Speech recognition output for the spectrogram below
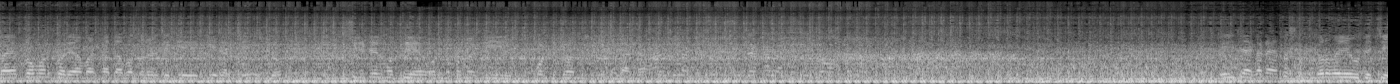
নৌকায় ভ্রমণ করে আমরা সাদা পাথরের দিকে এগিয়ে যাচ্ছি সিলেটের মধ্যে অন্য কোনো একটি পর্যটন এলাকা। এই জায়গাটা এত সুন্দর হয়ে উঠেছে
